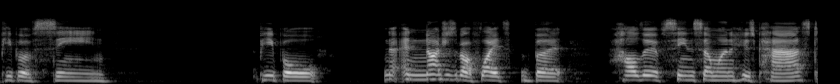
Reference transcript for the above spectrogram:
people have seen people, and not just about flights, but how they've seen someone who's passed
